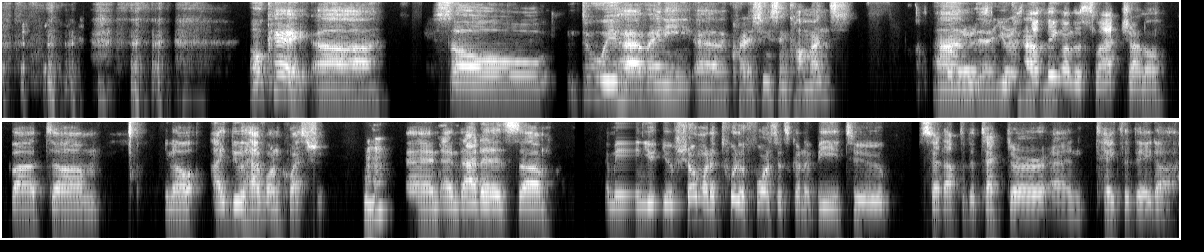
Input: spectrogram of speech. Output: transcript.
Okay, uh, so do we have any uh, questions and comments? Well, And uh, There's you there's have, nothing on the Slack channel, but, um, you know, I do have one question. Mhm. And, and that is, um, I mean, you, you've shown what a tour de force it's gonna be to set up the detector and take the data.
